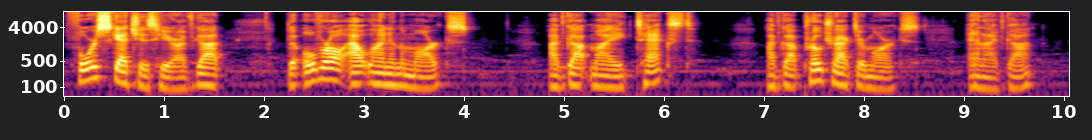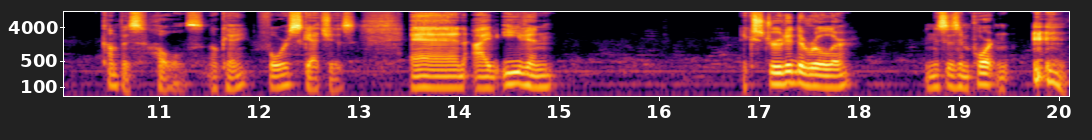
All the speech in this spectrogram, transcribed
four sketches here. I've got the overall outline and the marks. I've got my text. I've got protractor marks and I've got compass holes, okay? Four sketches. And I've even extruded the ruler, and this is important.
